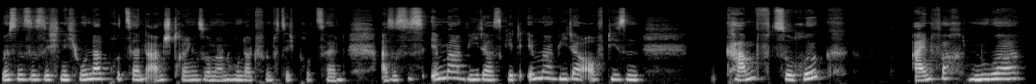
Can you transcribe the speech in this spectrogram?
müssen sie sich nicht 100 Prozent anstrengen, sondern 150 Prozent. Also es ist immer wieder, es geht immer wieder auf diesen Kampf zurück, einfach nur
